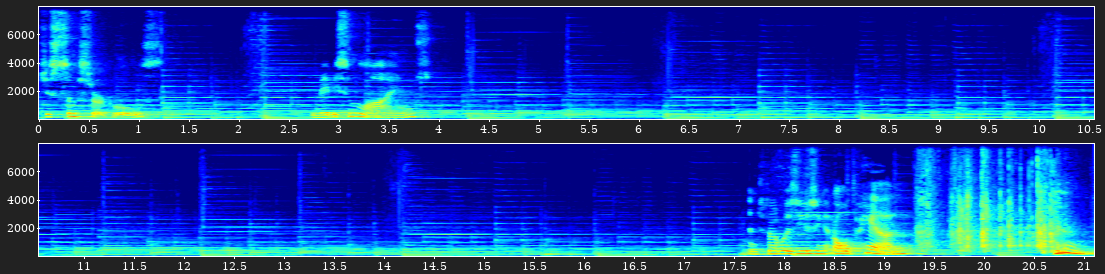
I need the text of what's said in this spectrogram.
just some circles, maybe some lines. I was using an old pen, and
